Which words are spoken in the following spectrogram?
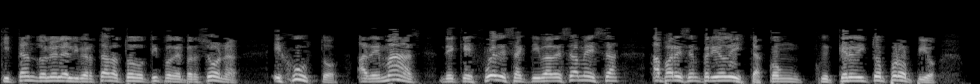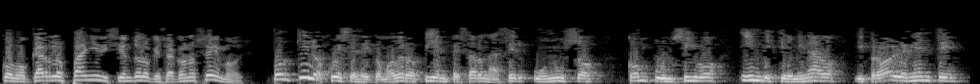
quitándole la libertad a todo tipo de persona. Y justo, además de que fue desactivada esa mesa, aparecen periodistas con crédito propio, como Carlos Pañi diciendo lo que ya conocemos. ¿Por qué los jueces de Comodoro Pi empezaron a hacer un uso compulsivo, indiscriminado y probablemente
